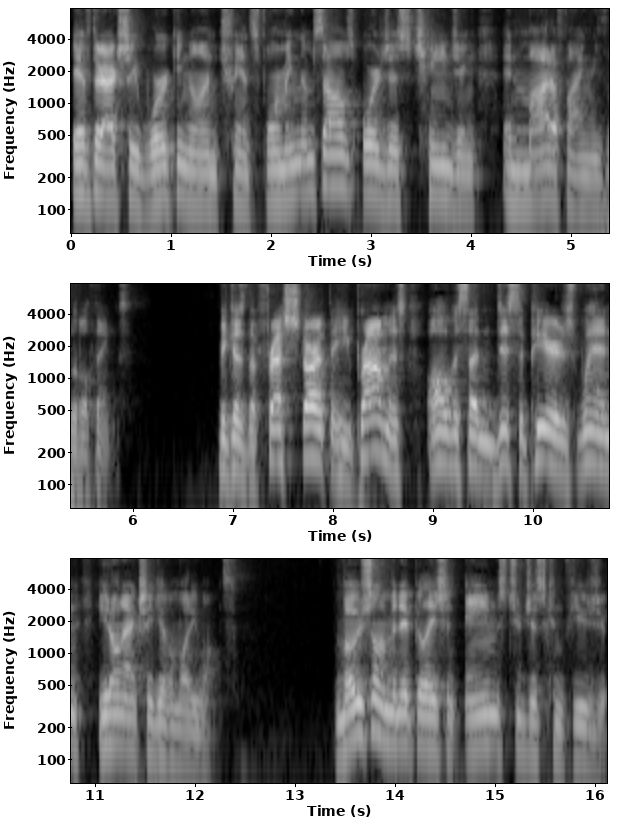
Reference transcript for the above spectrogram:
If they're actually working on transforming themselves or just changing and modifying these little things. Because the fresh start that he promised all of a sudden disappears when you don't actually give him what he wants. Emotional manipulation aims to just confuse you,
